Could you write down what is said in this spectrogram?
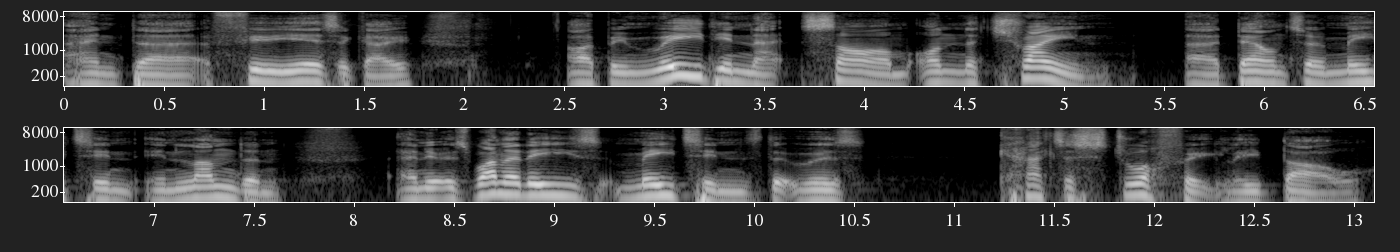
And uh, a few years ago, I've been reading that psalm on the train uh, down to a meeting in London. And it was one of these meetings that was catastrophically dull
